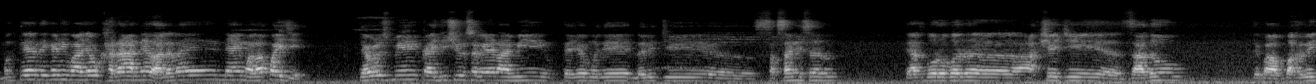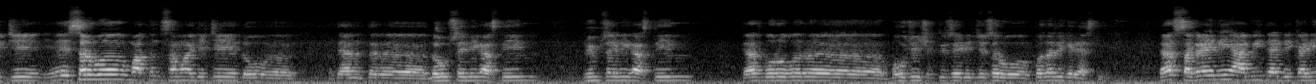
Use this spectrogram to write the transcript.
मग त्या ठिकाणी माझ्यावर खरा अन्याय झालेला आहे न्याय मला पाहिजे. त्यावेळेस मी कायदेशीर सगळ्यांना आम्ही त्याच्यामध्ये ललितजी ससाने सर त्याचबरोबर अक्षयजी जाधव ते बा भावेशजी हे सर्व मातंग समाजाचे दो त्यानंतर लहुसैनिक असतील भीमसैनिक असतील त्याचबरोबर बहुजन शक्ती सैनिकचे सर्व पदाधिकारी असतील. त्या सगळ्यांनी आम्ही त्या ठिकाणी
